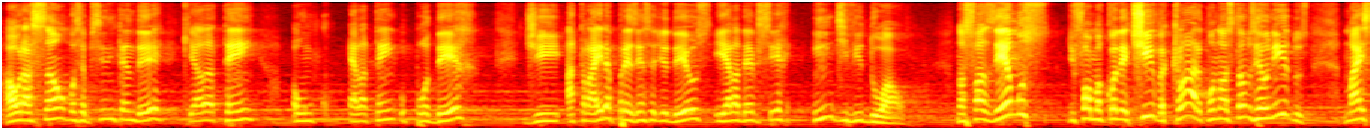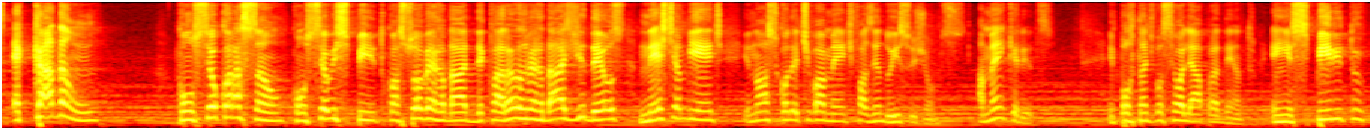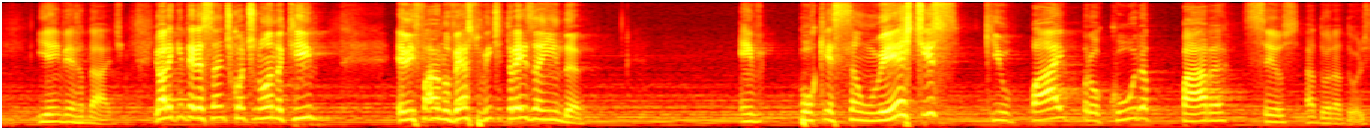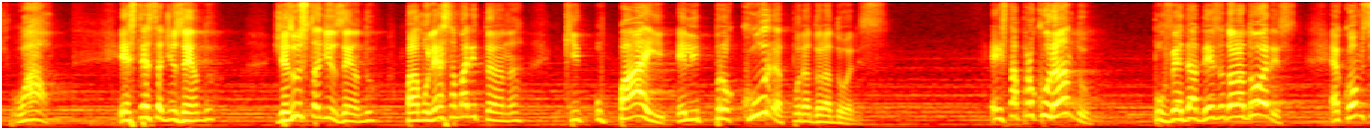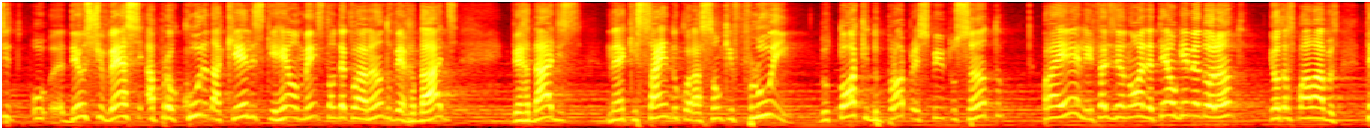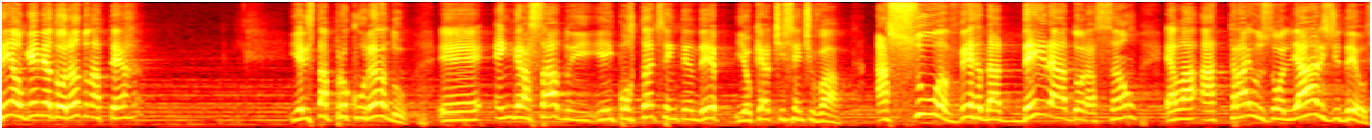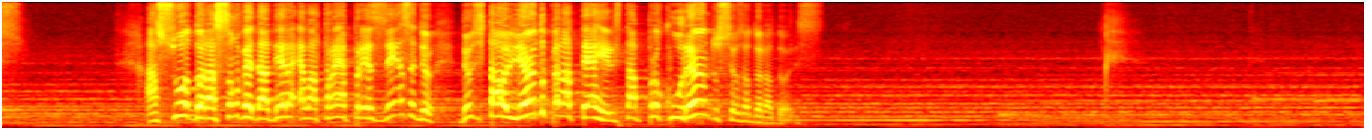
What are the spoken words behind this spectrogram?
A oração, você precisa entender que ela tem, um, ela tem o poder de atrair a presença de Deus e ela deve ser individual. Nós fazemos de forma coletiva, claro, quando nós estamos reunidos, mas é cada um com o seu coração, com o seu espírito, com a sua verdade, declarando a verdade de Deus neste ambiente e nós coletivamente fazendo isso juntos. Amém, queridos? É importante você olhar para dentro, em espírito e em verdade. E olha que interessante, continuando aqui, ele fala no verso 23 ainda, porque são estes que o Pai procura para seus adoradores. Uau! Esse texto está dizendo, Jesus está dizendo para a mulher samaritana que o Pai, ele procura por adoradores. Ele está procurando por verdadeiros adoradores. É como se Deus estivesse à procura daqueles que realmente estão declarando verdades, verdades né, que saem do coração, que fluem do toque do próprio Espírito Santo para ele. Ele está dizendo, olha, tem alguém me adorando. Em outras palavras, tem alguém me adorando na terra. E ele está procurando. É, é engraçado e, e é importante você entender, e eu quero te incentivar. A sua verdadeira adoração, ela atrai os olhares de Deus. A sua adoração verdadeira, ela atrai a presença de Deus. Deus está olhando pela terra, Ele está procurando os seus adoradores.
